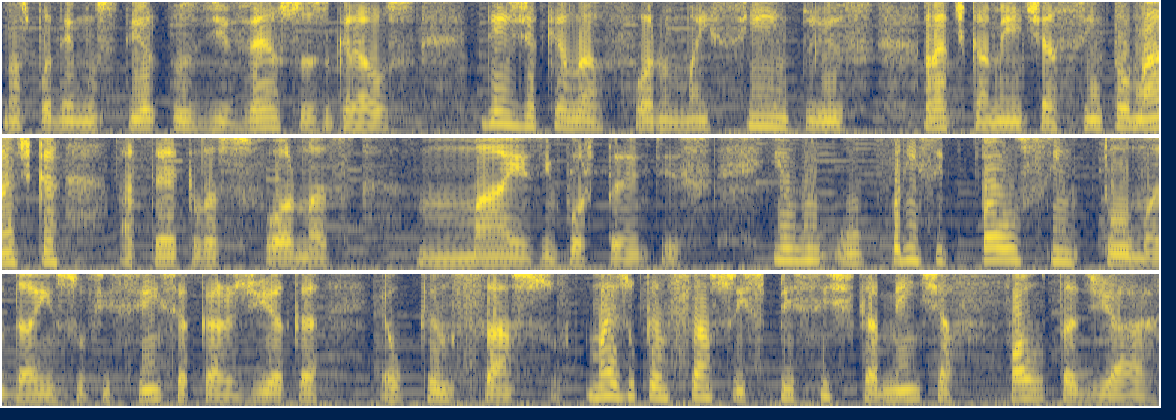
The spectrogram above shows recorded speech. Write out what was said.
nós podemos ter os diversos graus, desde aquela forma mais simples, praticamente assintomática, até aquelas formas mais importantes. E o, o principal sintoma da insuficiência cardíaca é o cansaço, mas o cansaço especificamente a falta de ar.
